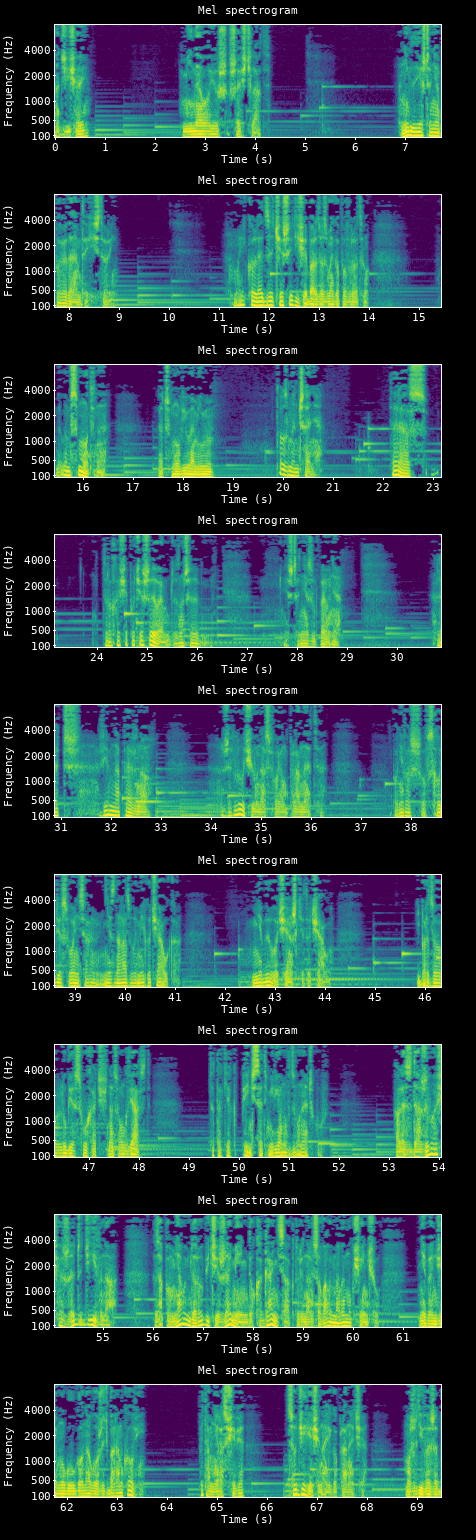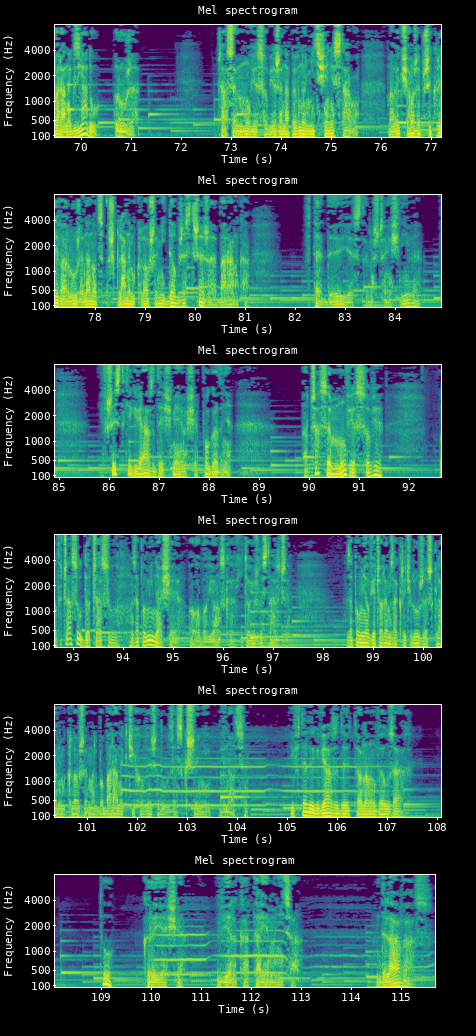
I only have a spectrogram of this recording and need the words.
A dzisiaj minęło już sześć lat. Nigdy jeszcze nie opowiadałem tej historii. Moi koledzy cieszyli się bardzo z mego powrotu. Byłem smutny, lecz mówiłem im to zmęczenie. Teraz trochę się pocieszyłem, to znaczy jeszcze nie zupełnie. Lecz wiem na pewno, że wrócił na swoją planetę, ponieważ o wschodzie słońca nie znalazłem jego ciałka. Nie było ciężkie to ciało. I bardzo lubię słuchać nocą gwiazd. To tak jak pięćset milionów dzwoneczków. Ale zdarzyła się rzecz dziwna. Zapomniałem dorobić rzemień do kagańca, który narysowałem małemu księciu. Nie będzie mógł go nałożyć barankowi. Pytam nieraz siebie, co dzieje się na jego planecie. Możliwe, że baranek zjadł róże. Czasem mówię sobie, że na pewno nic się nie stało. Mały książę przykrywa róże na noc szklanym kloszem i dobrze strzeże baranka. Wtedy jestem szczęśliwy i wszystkie gwiazdy śmieją się pogodnie. A czasem mówię sobie, od czasu do czasu zapomina się o obowiązkach i to już wystarczy. Zapomniał wieczorem zakryć róże szklanym kloszem, albo baranek cicho wyszedł ze skrzyni w nocy. I wtedy gwiazdy toną we łzach. Tu kryje się wielka tajemnica. Dla was,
